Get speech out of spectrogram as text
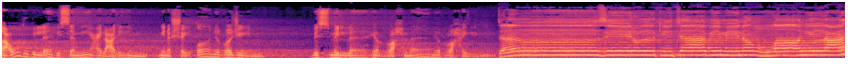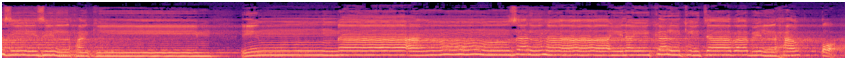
أعوذ بالله السميع العليم من الشيطان الرجيم. بسم الله الرحمن الرحيم. تنزيل الكتاب من الله العزيز الحكيم. إنا أنزلنا إليك الكتاب بالحق.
